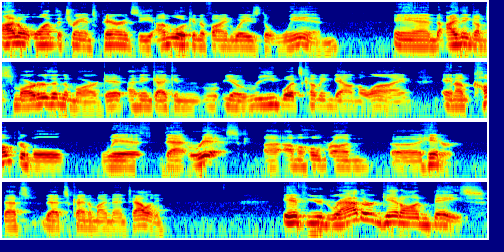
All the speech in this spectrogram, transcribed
I don't want the transparency. I'm looking to find ways to win. And I think I'm smarter than the market. I think I can, you know, read what's coming down the line, and I'm comfortable with that risk. Uh, I'm a home run uh, hitter. That's that's kind of my mentality. If you'd rather get on base,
